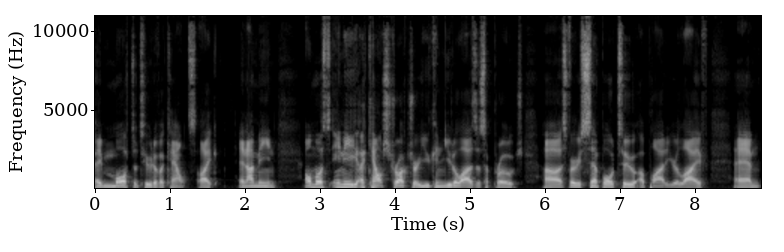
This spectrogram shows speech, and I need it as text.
a, a multitude of accounts. Like, and I mean, almost any account structure you can utilize this approach. Uh, it's very simple to apply to your life. And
